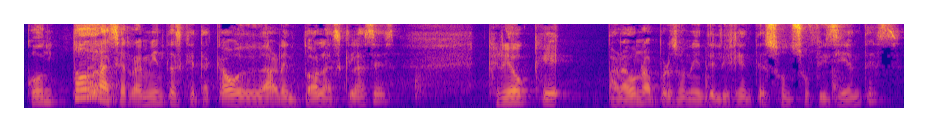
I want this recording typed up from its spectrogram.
Con todas las herramientas que te acabo de dar en todas las clases, creo que para una persona inteligente son suficientes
